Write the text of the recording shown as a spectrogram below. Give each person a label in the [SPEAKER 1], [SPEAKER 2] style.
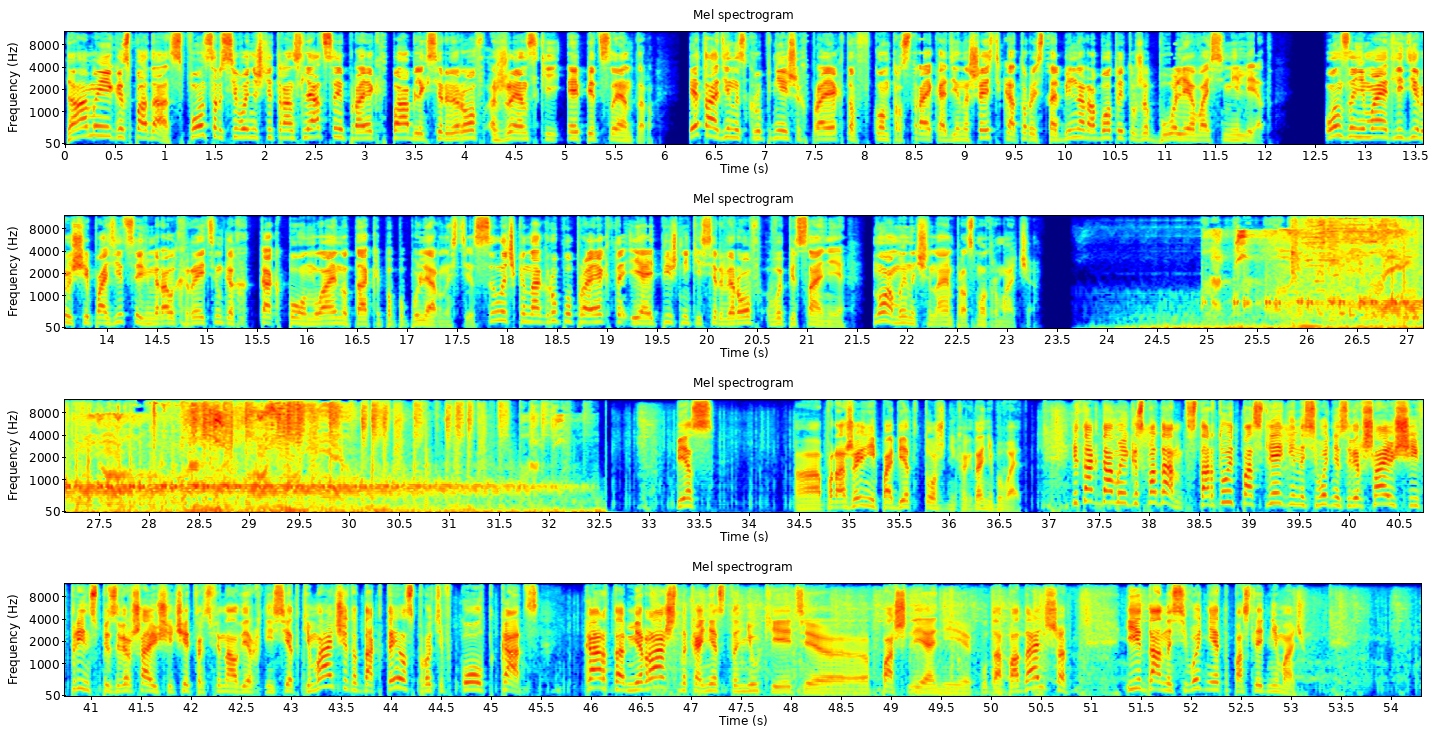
[SPEAKER 1] Дамы и господа, спонсор сегодняшней трансляции — проект паблик серверов «Женский эпицентр». Это один из крупнейших проектов в Counter-Strike 1.6, который стабильно работает уже более 8 лет. Он занимает лидирующие позиции в мировых рейтингах как по онлайну, так и по популярности. Ссылочка на группу проекта и айпишники серверов в описании. Ну а мы начинаем просмотр матча. Без э, поражений побед тоже никогда не бывает. Итак, дамы и господа, стартует последний на сегодня завершающий, в принципе, завершающий четвертьфинал верхней сетки матч. Это DuckTales против Cold Cuts. Карта Мираж, наконец-то нюки эти э, пошли они куда подальше. И да, на сегодня это последний матч.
